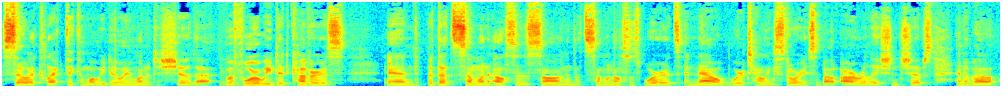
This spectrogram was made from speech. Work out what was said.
so eclectic in what we do and we wanted to show that. Before we did covers and but that's someone else's song and that's someone else's words and now we're telling stories about our relationships and about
